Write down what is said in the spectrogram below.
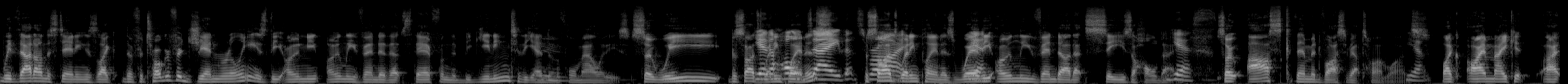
with that understanding is like the photographer generally is the only only vendor that's there from the beginning to the end of the formalities. So we, besides Mm. Yeah, wedding planners, day, besides right. wedding planners, we're Yeah. the only vendor that sees a whole day. Yes. So ask them advice about timelines. Yeah. Like I make it. I,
